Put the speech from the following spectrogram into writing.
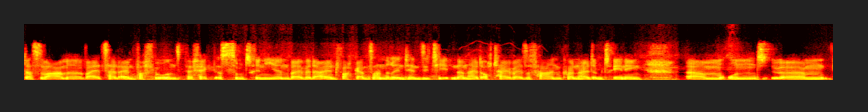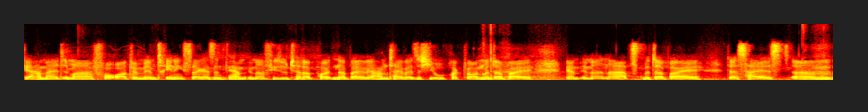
das Warme, weil es halt einfach für uns perfekt ist zum Trainieren, weil wir da einfach ganz andere Intensitäten dann halt auch teilweise fahren können halt im Training. Ähm, und ähm, wir haben halt immer vor Ort, wenn wir im Trainingslager sind, wir haben immer Physiotherapeuten dabei, wir haben teilweise Chiropraktoren mit dabei, wir haben immer einen Arzt mit dabei. Das heißt, ähm,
